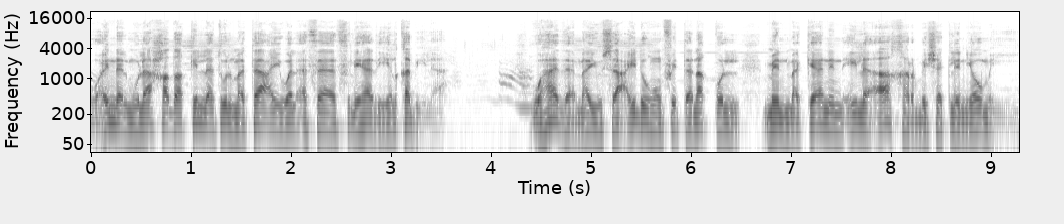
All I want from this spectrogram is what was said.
وإن الملاحظ قلة المتاع والأثاث لهذه القبيلة. وهذا ما يساعدهم في التنقل من مكان إلى آخر بشكل يومي.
